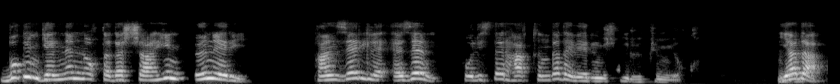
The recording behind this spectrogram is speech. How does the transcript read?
Bugün gelinen noktada Şahin Öneri panzer ile ezen polisler hakkında da verilmiş bir hüküm yok. Ya da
